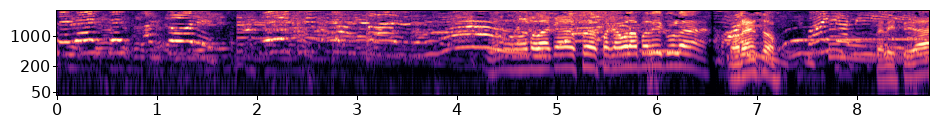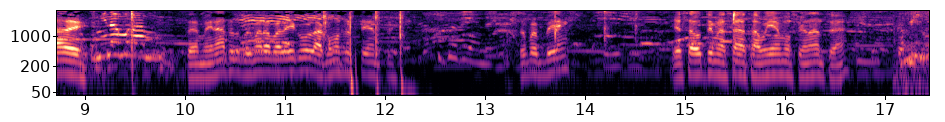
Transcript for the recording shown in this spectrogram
Excelentes actores. Bueno, vamos a la casa, se acabó la película. Lorenzo, felicidades. Terminamos la Terminaste tu primera película, ¿cómo se siente? súper bien. Súper bien. Y esa última escena está muy emocionante, ¿eh? Amigos,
